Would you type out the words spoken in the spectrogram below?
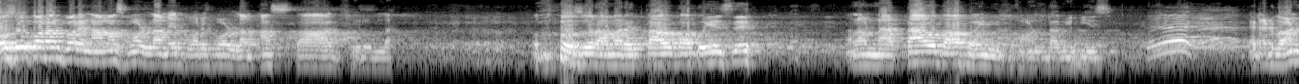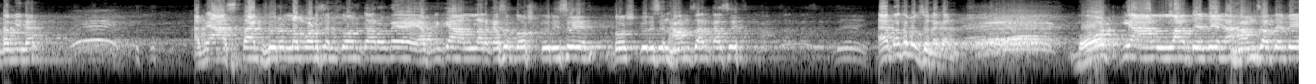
অজু করার পরে নামাজ পড়লাম, এরপরে পড়লাম আস্তাক ফিরুল্লাহ হজুর আমার তাও বা হয়েছে না তাও বা হয়নি, ভণ্ডামি হয়েছে এটা ভণ্ডামি না? আপনি আস্তাক ফিরুল্লাহ পড়ছেন কোন কারণে? আপনি কি আল্লাহর কাছে দোষ করেছেন? দোষ করেছেন হামসার কাছে? কথা বলছেন না কেন? ভোট কি আল্লাহ দেবে না হামসা দেবে?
